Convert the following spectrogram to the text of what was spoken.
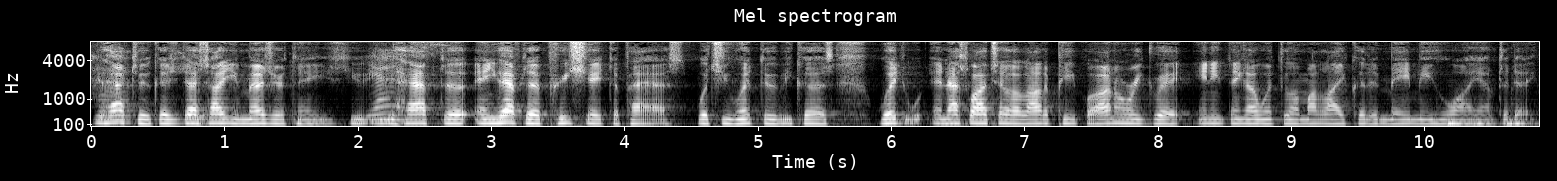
You have to because that's how you measure things. You you have to, and you have to appreciate the past, what you went through, because what, and that's why I tell a lot of people I don't regret anything I went through in my life because it made me who I am today.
